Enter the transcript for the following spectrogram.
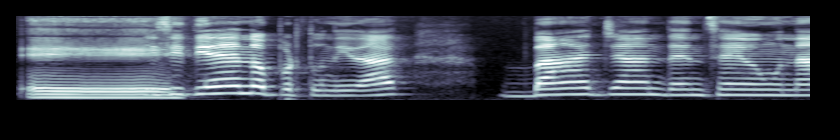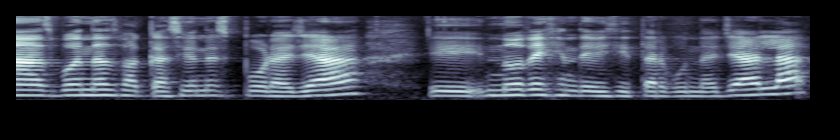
Y si eh, tienen oportunidad Vayan, dense unas buenas vacaciones por allá, eh, no dejen de visitar Gunayala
